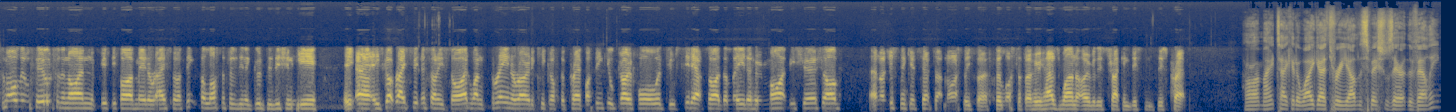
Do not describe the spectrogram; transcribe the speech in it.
small little field for the 955 metre race, but I think Philosopher's in a good position here. He, uh, he's got race fitness on his side, won three in a row to kick off the prep. I think he'll go forwards. He'll sit outside the leader, who might be Shershov, and I just think it sets up nicely for Philosopher, who has won over this track and distance this prep. All right, mate, take it away. Go through your other specials there at the Valley.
